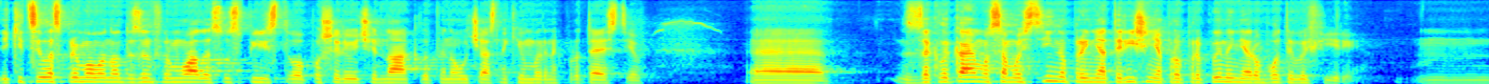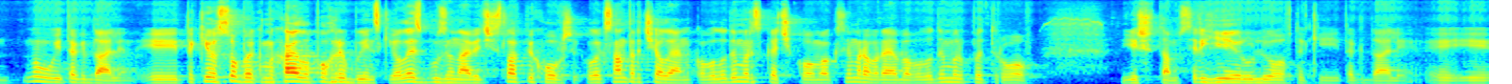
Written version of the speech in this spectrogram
які цілеспрямовано дезінформували суспільство, поширюючи наклепи на учасників мирних протестів. Е, Закликаємо самостійно прийняти рішення про припинення роботи в ефірі. Ну і так далі. І такі особи, як Михайло Погребинський, Олесь Бузина, В'ячеслав Піховшик, Олександр Челенко, Володимир Скачко, Максим Равреба, Володимир Петров, є ще там Сергій Рульов такий і так далі. І,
